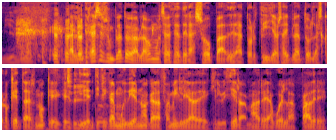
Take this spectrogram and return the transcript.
Bien, bien. Las lentejas es un plato, hablamos muchas veces de la sopa, de la tortilla, o sea, hay platos, las croquetas, ¿no? Que, que identifican muy bien, ¿no? A cada familia de quien lo hiciera, madre, abuela, padre.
